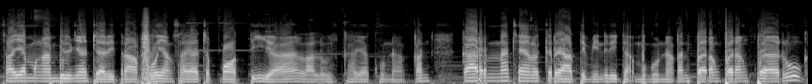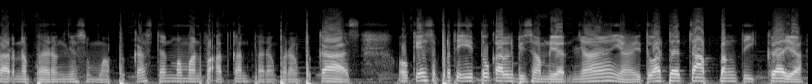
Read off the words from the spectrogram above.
saya mengambilnya dari trafo yang saya cepoti ya lalu saya gunakan. Karena channel kreatif ini tidak menggunakan barang-barang baru karena barangnya semua bekas dan memanfaatkan barang-barang bekas. Oke seperti itu kalian bisa melihatnya ya itu ada cabang tiga ya.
